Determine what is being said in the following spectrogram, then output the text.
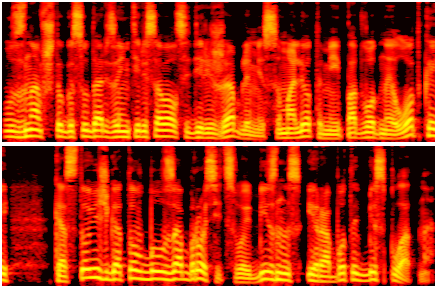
Узнав, что государь заинтересовался дирижаблями, самолетами и подводной лодкой, Костович готов был забросить свой бизнес и работать бесплатно,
